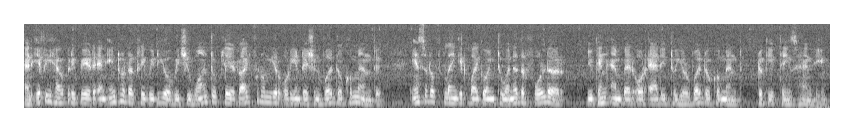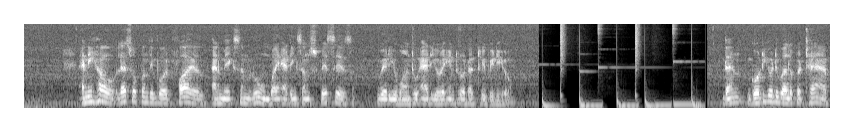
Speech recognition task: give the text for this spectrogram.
And if you have prepared an introductory video which you want to play right from your orientation Word document, instead of playing it by going to another folder, you can embed or add it to your Word document to keep things handy. Anyhow, let's open the Word file and make some room by adding some spaces where you want to add your introductory video. Then go to your developer tab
